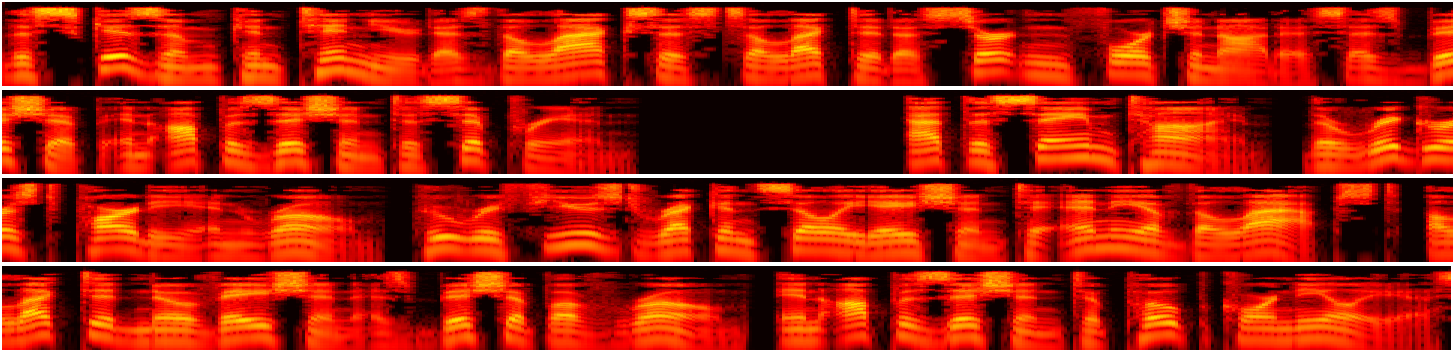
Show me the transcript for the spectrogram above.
The schism continued as the Laxists elected a certain Fortunatus as bishop in opposition to Cyprian. At the same time, the rigorist party in Rome, who refused reconciliation to any of the lapsed, elected Novatian as Bishop of Rome, in opposition to Pope Cornelius.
